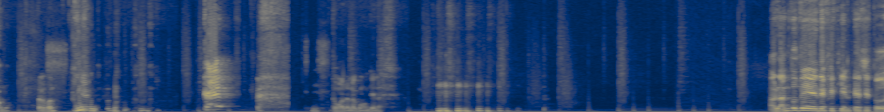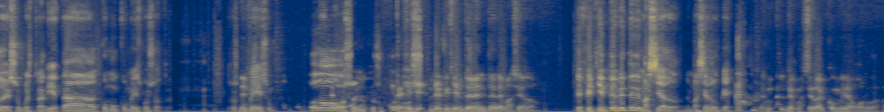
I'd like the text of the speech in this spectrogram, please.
¿Cómo? ¿Perdón? ¿Qué? Tómatelo como quieras. Hablando de deficiencias y todo eso, ¿vuestra dieta cómo coméis vosotros? ¿Vosotros coméis un poco todo o sois unos gordos? Defici- deficientemente demasiado. Deficientemente demasiado. ¿Demasiado qué? Dem- demasiada comida gorda.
